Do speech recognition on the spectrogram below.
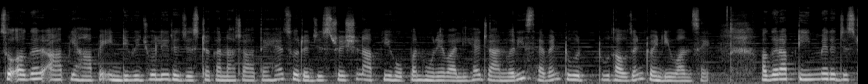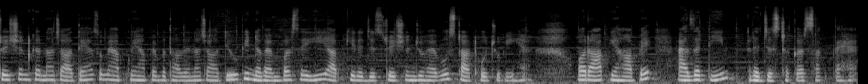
सो so, अगर आप यहाँ पर इंडिविजुअली रजिस्टर करना चाहते हैं सो रजिस्ट्रेशन आपकी ओपन होने वाली है जनवरी सेवन टू टू से। अगर आप टीम में रजिस्ट्रेशन करना चाहते हैं तो मैं आपको यहाँ पर बता देना चाहती हूँ कि नवंबर से ही आपकी रजिस्ट्रेशन जो है वो स्टार्ट हो चुकी हैं। और आप यहाँ पे एज अ टीम रजिस्टर कर सकते हैं।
